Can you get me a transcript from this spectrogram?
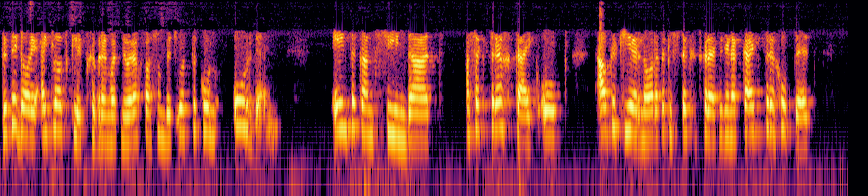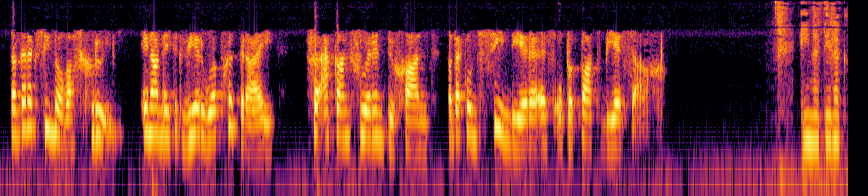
dit het daardie uitlaatklep gebring wat nodig was om dit ook te kon orden en te kan sien dat as ek terugkyk op elke keer nadat ek 'n stuk geskryf het en ek kyk terug op dit dan kan ek sien daar was groei en dan het ek weer hoop gekry vir ek kan vorentoe gaan want ek kon sien die Here is op 'n pad besig en natuurlik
